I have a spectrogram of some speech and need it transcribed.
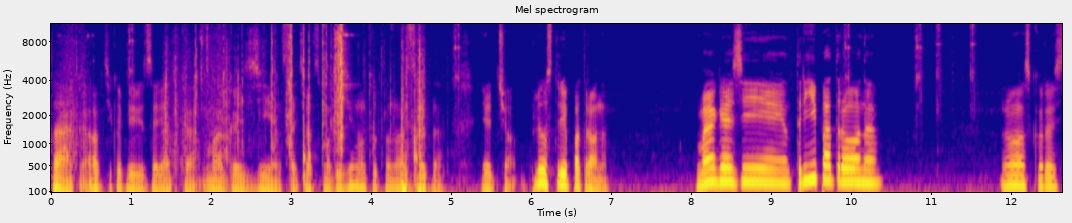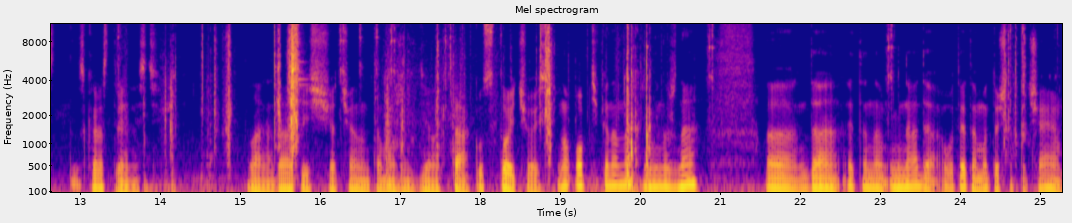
Так, оптика, перезарядка, магазин. Кстати, вот с магазином тут у нас это... Это что? Плюс 3 патрона. Магазин! Три патрона! О, скорость, скорострельность. Ладно, давайте еще, что нам там можем сделать. Так, устойчивость. Ну, оптика нам нахрен не нужна. А, да, это нам не надо. Вот это мы точно вкачаем.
